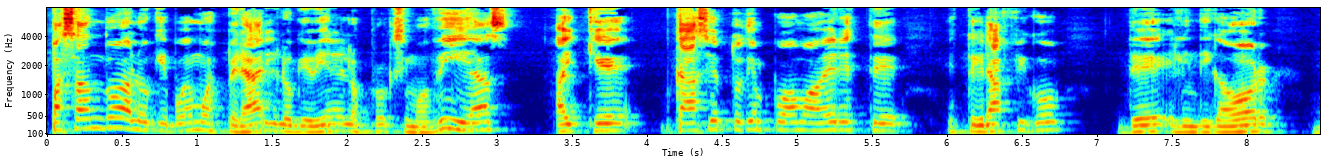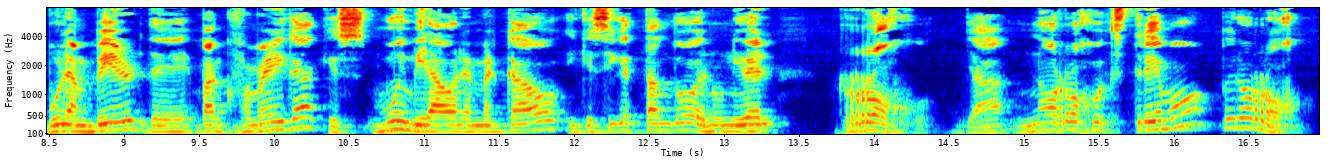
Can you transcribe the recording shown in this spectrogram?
Pasando a lo que podemos esperar y lo que viene en los próximos días, hay que, cada cierto tiempo vamos a ver este, este gráfico del indicador Bull and Bear de Bank of America, que es muy mirado en el mercado y que sigue estando en un nivel rojo, ya no rojo extremo, pero rojo.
